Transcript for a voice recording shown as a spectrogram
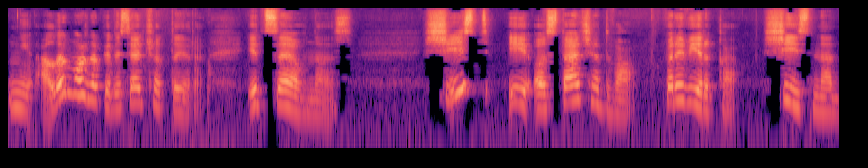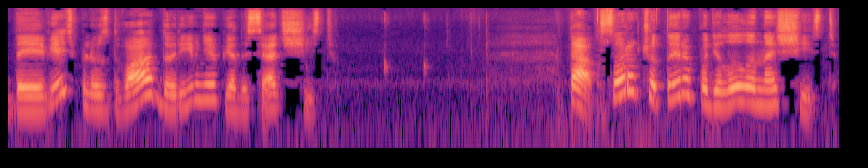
Ні, але можна 54. І це в нас 6 і остача 2. Перевірка. 6 на 9 плюс 2 дорівнює 56. Так, 44 поділили на 6.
